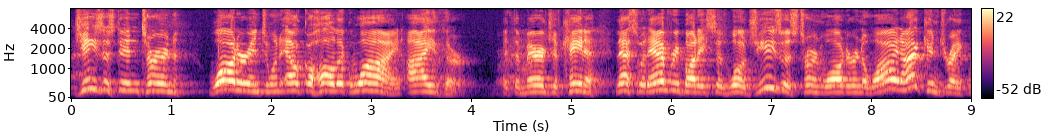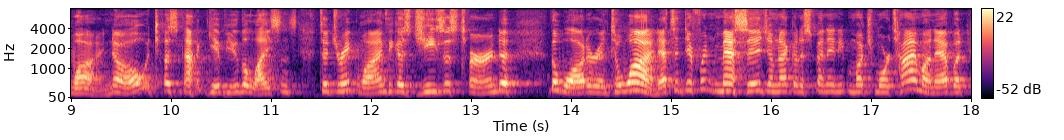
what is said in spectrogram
Right. Jesus didn't turn water into an alcoholic wine either at the marriage of Cana. That's what everybody says. Well, Jesus turned water into wine. I can drink wine. No, it does not give you the license to drink wine because Jesus turned the water into wine. That's a different message. I'm not going to spend any much more time on that, but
